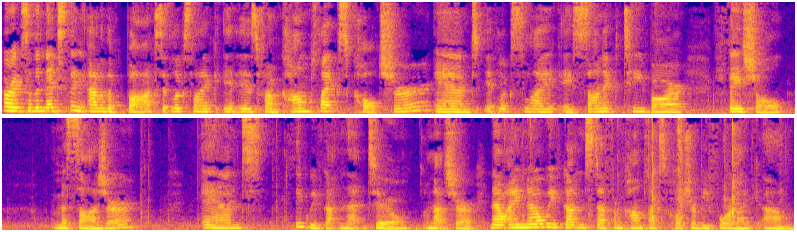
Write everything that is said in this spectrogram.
All right, so the next thing out of the box, it looks like it is from Complex Culture, and it looks like a Sonic T-Bar facial massager. And I think we've gotten that too. I'm not sure. Now, I know we've gotten stuff from Complex Culture before, like um,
